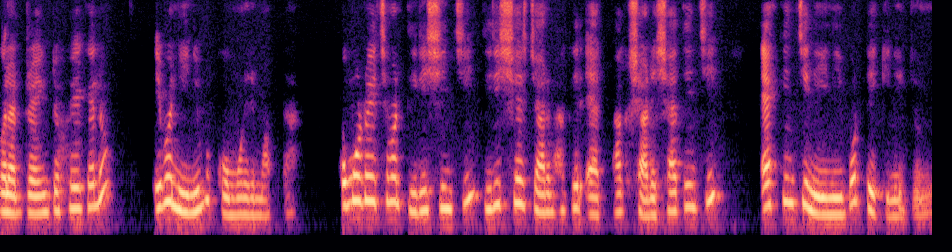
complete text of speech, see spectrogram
গলার ড্রয়িংটা হয়ে গেল। এবার নিয়ে নিব কোমরের মাপটা। কোমর রয়েছে আমার তিরিশ ইঞ্চি। তিরিশের চার ভাগের এক ভাগ সাড়ে সাত ইঞ্চি। এক ইঞ্চি নিয়ে নিব টেকিনের জন্য।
